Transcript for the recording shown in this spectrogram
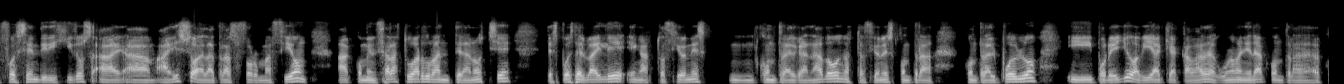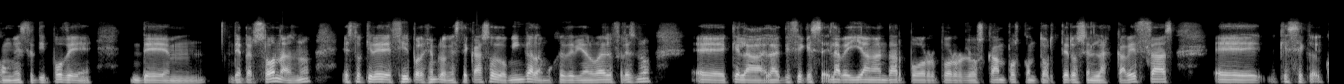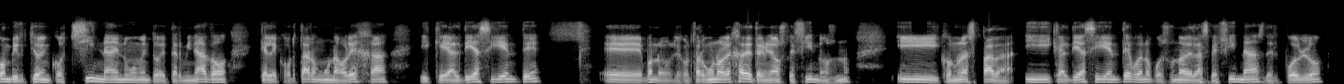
fuesen dirigidos a, eso, a la transformación, a comenzar a actuar durante la noche después del baile en actuaciones mm, contra el ganado, en actuaciones contra, contra el pueblo, y por ello había que acabar de alguna manera contra, con este tipo de, de mm, de personas, ¿no? Esto quiere decir, por ejemplo, en este caso, Dominga, la mujer de Villanueva del Fresno, eh, que la, dice que se, la veían andar por, por, los campos con torteros en las cabezas, eh, que se convirtió en cochina en un momento determinado, que le cortaron una oreja y que al día siguiente, eh, bueno, le cortaron una oreja a determinados vecinos, ¿no? Y con una espada. Y que al día siguiente, bueno, pues una de las vecinas del pueblo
